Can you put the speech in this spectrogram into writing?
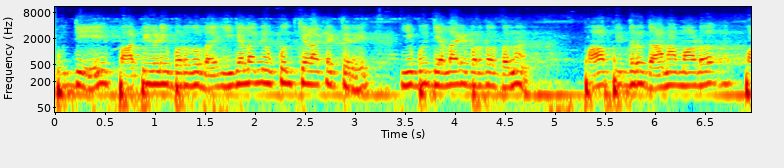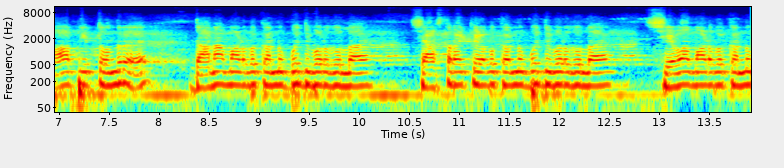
ಬುದ್ಧಿ ಪಾಪಿಗಳಿಗೆ ಬರೋದಿಲ್ಲ. ಈಗೆಲ್ಲ ನೀವು ಕುಂತು ಕೇಳಾಕತ್ತೀರಿ. ಈ ಬುದ್ಧಿ ಎಲ್ಲರಿಗೂ ಬರ್ತದನ? ಪಾಪ ಇದ್ರೆ ದಾನ ಮಾಡೋ, ಪಾಪ ಇತ್ತು ಅಂದ್ರೆ ದಾನ ಮಾಡ್ಬೇಕನ್ನೋ ಬುದ್ಧಿ ಬರೋದಿಲ್ಲ, ಶಾಸ್ತ್ರ ಕೇಳ್ಬೇಕನ್ನೋ ಬುದ್ಧಿ ಬರೋದಿಲ್ಲ, ಸೇವಾ ಮಾಡ್ಬೇಕನ್ನೋ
